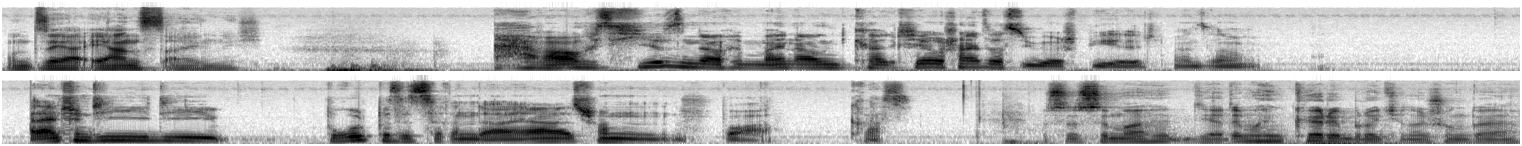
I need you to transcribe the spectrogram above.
und sehr ernst eigentlich. Aber auch hier sind auch in meinen Augen die Charaktere scheint was überspielt. Also. Allein schon die, die Brotbesitzerin da, ja, ist schon, boah, krass. Es ist immer, die hat immerhin Currybrötchen, das ist schon geil.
